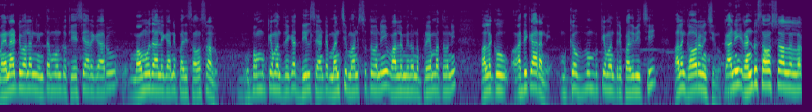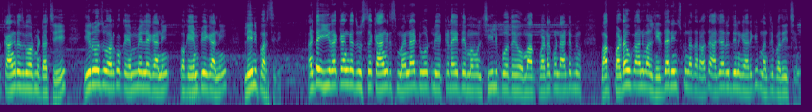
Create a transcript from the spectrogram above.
మైనార్టీ వాళ్ళని ఇంతకుముందు కేసీఆర్ గారు మహమూద్ అలీ గారిని పది సంవత్సరాలు ఉప ముఖ్యమంత్రిగా దిల్సే అంటే మంచి మనసుతోని వాళ్ళ మీద ఉన్న ప్రేమతోని వాళ్ళకు అధికారాన్ని ముఖ్య ఉప ముఖ్యమంత్రి పదవి ఇచ్చి వాళ్ళని గౌరవించాను కానీ రెండు సంవత్సరాలలో కాంగ్రెస్ గవర్నమెంట్ వచ్చి ఈరోజు వరకు ఒక ఎమ్మెల్యే కానీ ఒక ఎంపీ కానీ లేని పరిస్థితి. అంటే ఈ రకంగా చూస్తే కాంగ్రెస్ మైనార్టీ ఓట్లు ఎక్కడైతే మమ్మల్ని చీలిపోతాయో మాకు పడకుండా అంటే మేము మాకు పడవు కానీ వాళ్ళు నిర్ధారించుకున్న తర్వాత అజారుద్దీన్ గారికి మంత్రి పదవి ఇచ్చింది.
